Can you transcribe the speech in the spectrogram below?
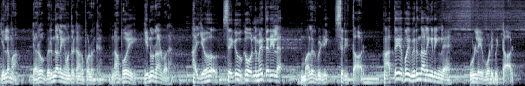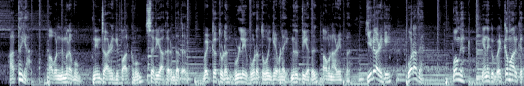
இல்லம்மா யாரோ விருந்தாளிங்க வந்திருக்காங்க போல இருக்கு. நான் போய் இன்னொரு நாள் வரேன். ஐயோ செகுவுக்கு ஒண்ணுமே தெரியல. மலர்விழி சிரித்தாள். அத்தையை போய் விருந்தாளிங்கிறீங்களே. உள்ளே ஓடிவிட்டாள். அத்தையா? அவன் நிமிரவும் நின்று அழகி பார்க்கவும் சரியாக இருந்தது. வெட்கத்துடன் உள்ளே ஓடத் துவங்கியவளை நிறுத்தியது அவன் அழைப்பு. இரு அழகி ஓடாத. போங்க எனக்கு வெட்கமா இருக்கு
